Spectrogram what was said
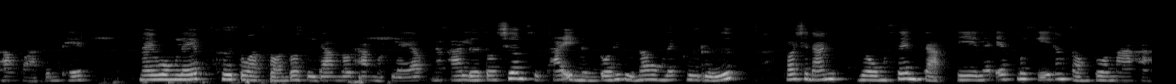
ทางขวาเป็นเท็จ ในวงเล็บคือตัวอักษรตัวสีดำเราทำหมดแล้วนะคะ เหลือตัวเชื่อมสุดท้ายอีกหนึ่งตัวที่อยู่หน้าวงเล็บคือหรือ เพราะฉะนั้นโยงเส้นจาก t และ f เมื่อกี้ทั้งสองตัวมาค่ะ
